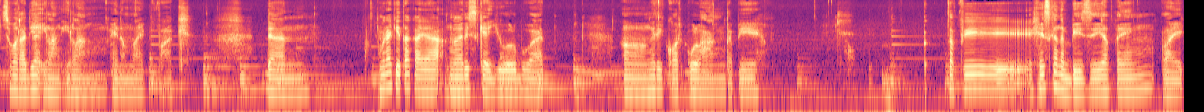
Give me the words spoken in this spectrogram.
suara dia hilang-hilang and I'm like fuck. Dan sebenarnya kita kayak nge-reschedule buat uh, nge-record ulang tapi tapi he's kinda busy I think like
